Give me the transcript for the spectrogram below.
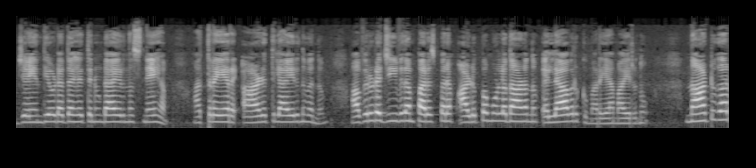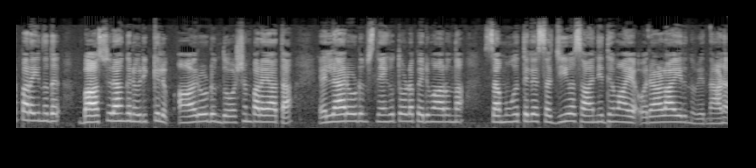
ജയന്തിയോട് അദ്ദേഹത്തിനുണ്ടായിരുന്ന സ്നേഹം അത്രയേറെ ആഴത്തിലായിരുന്നുവെന്നും അവരുടെ ജീവിതം പരസ്പരം അടുപ്പമുള്ളതാണെന്നും എല്ലാവർക്കും അറിയാമായിരുന്നു. നാട്ടുകാർ പറയുന്നത് ബാസുരാങ്കൻ ഒരിക്കലും ആരോടും ദോഷം പറയാത്ത എല്ലാരോടും സ്നേഹത്തോടെ പെരുമാറുന്ന സമൂഹത്തിലെ സജീവ സാന്നിധ്യമായ ഒരാളായിരുന്നുവെന്നാണ്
